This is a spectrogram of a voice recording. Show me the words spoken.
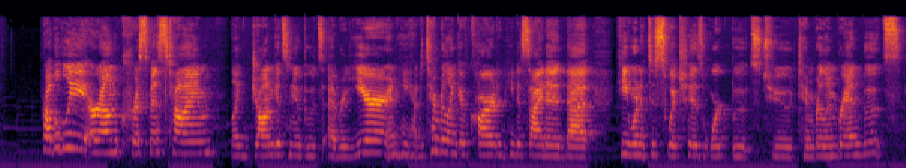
probably around Christmas time, like John gets new boots every year and he had a Timberland gift card and he decided that he wanted to switch his work boots to Timberland brand boots.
